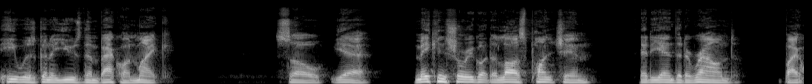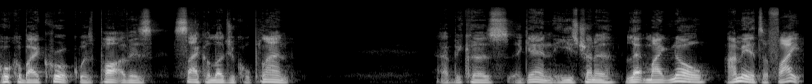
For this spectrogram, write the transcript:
he was going to use them back on Mike. So, yeah, making sure he got the last punch in at the end of the round by hook or by crook was part of his psychological plan. Uh, because again, he's trying to let Mike know, I'm here to fight.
